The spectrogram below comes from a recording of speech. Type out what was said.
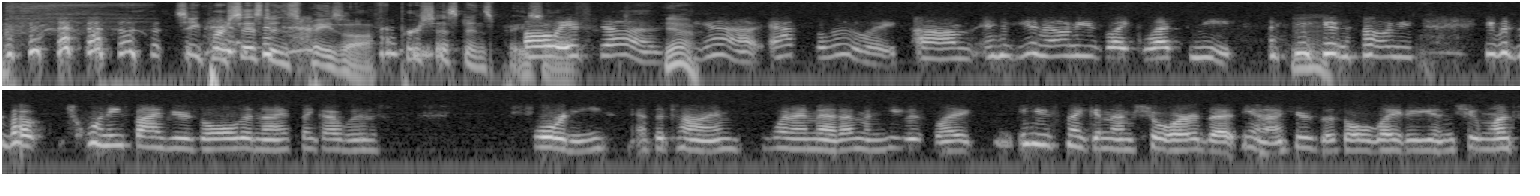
See, persistence pays off. Persistence pays off. Oh, it does. Yeah. Yeah, absolutely. Um, and you know, and he's like, "Let's meet." Mm. you know, and he, he was about 25 years old, and I think I was 40 at the time when I met him. And he was like, he's thinking, I'm sure that you know, here's this old lady, and she wants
